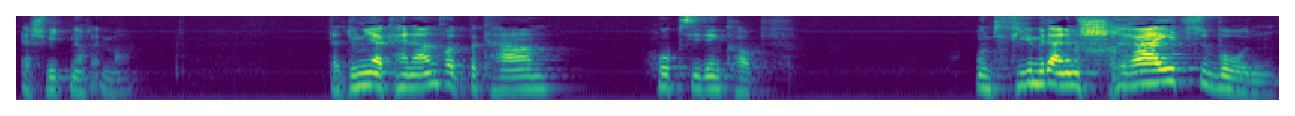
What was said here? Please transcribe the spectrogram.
Er schwieg noch immer. Da Dunja keine Antwort bekam, hob sie den Kopf und fiel mit einem Schrei zu Boden.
